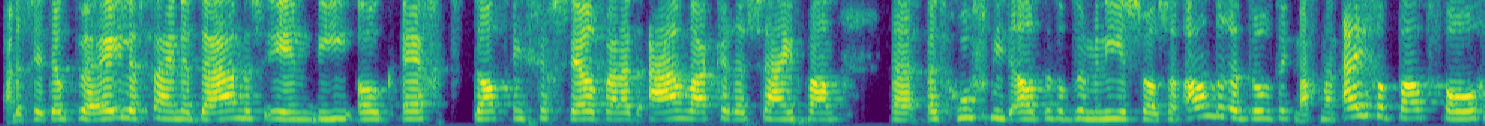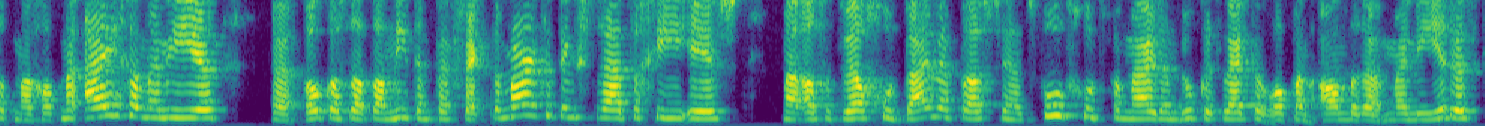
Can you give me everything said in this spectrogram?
Ja, er zitten ook twee hele fijne dames in die ook echt dat in zichzelf aan het aanwakkeren zijn van... het hoeft niet altijd op de manier zoals een ander het doet. Ik mag mijn eigen pad volgen, het mag op mijn eigen manier. ook als dat dan niet een perfecte marketingstrategie is. Maar als het wel goed bij mij past en het voelt goed voor mij, dan doe ik het lekker op een andere manier. Dus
